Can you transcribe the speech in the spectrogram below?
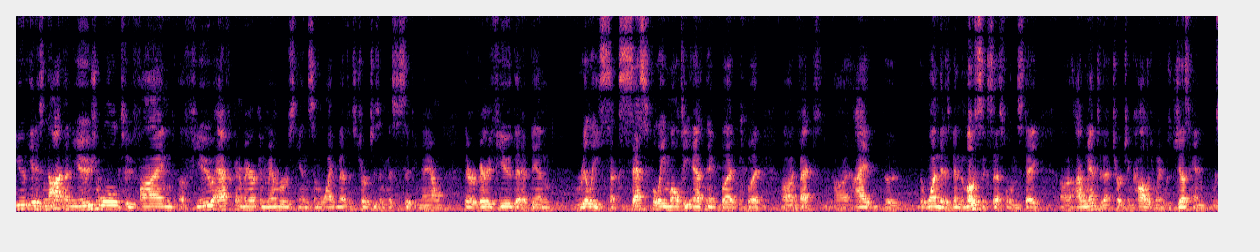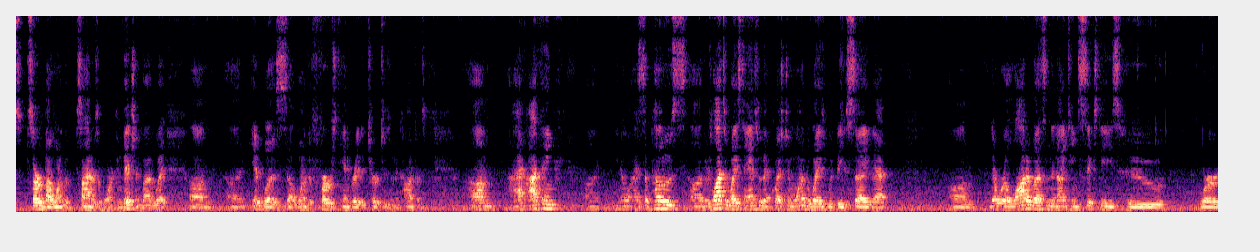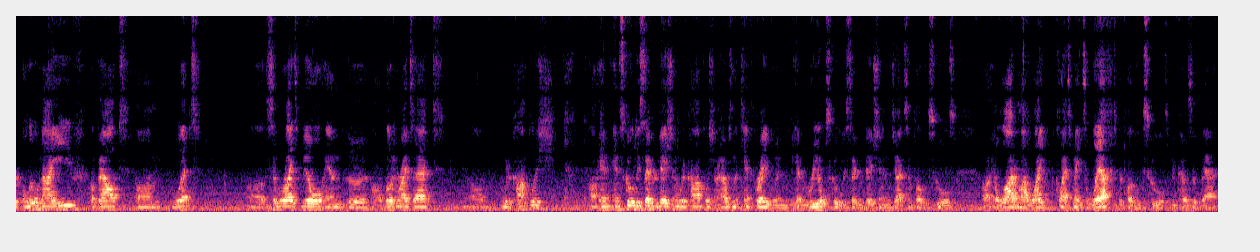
you, it is not unusual to find a few African-American members in some white Methodist churches in Mississippi now. There are very few that have been really successfully multi-ethnic, but, but, uh, in fact, uh, I, the, the one that has been the most successful in the state, Uh, I went to that church in college when it was just, and was served by one of the signers of Born Conviction, by the way. Um, it was uh, one of the first integrated churches in the conference. Um, I, I think, uh, you know, I suppose uh, there's lots of ways to answer that question. One of the ways would be to say that um, there were a lot of us in the 1960s who were a little naive about um, what uh, the Civil Rights Bill and the uh, Voting Rights Act would accomplish, uh, and, and school desegregation would accomplish. I mean, I was in the 10th grade when we had real school desegregation in the Jackson Public Schools, uh, and a lot of my white classmates left the public schools because of that.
